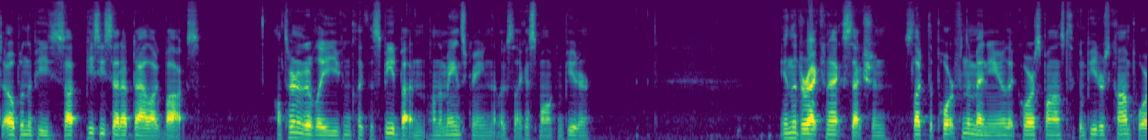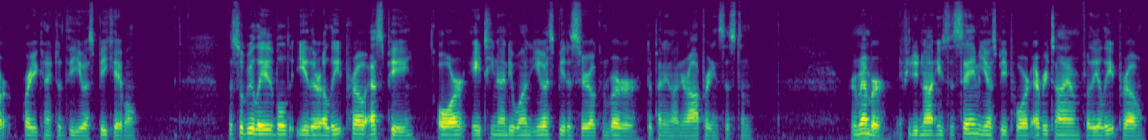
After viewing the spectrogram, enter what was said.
to open the PC Setup dialog box. Alternatively, you can click the Speed button on the main screen that looks like a small computer. In the Direct Connect section, Select the port from the menu that corresponds to the computer's COM port where you connected the USB cable. This will be labeled either Elite Pro SP or AT91 USB to serial converter, depending on your operating system. Remember, if you do not use the same USB port every time for the Elite Pro,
